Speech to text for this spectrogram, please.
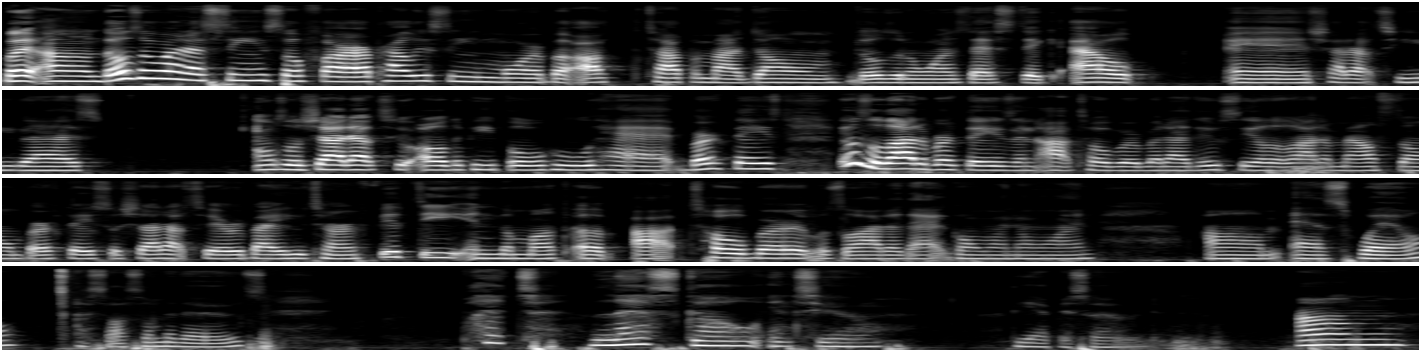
But um, those are what I've seen so far. I probably seen more, but off the top of my dome, those are the ones that stick out. And shout out to you guys. Also, shout out to all the people who had birthdays. It was a lot of birthdays in October, but I do see a lot of milestone birthdays. So shout out to everybody who turned 50 in the month of October. It was a lot of that going on um, as well. I saw some of those. But let's go into the episode. Um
